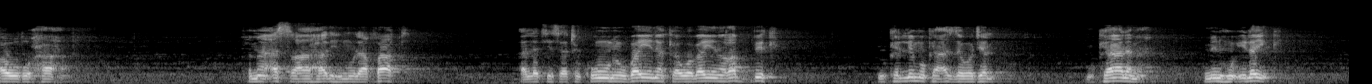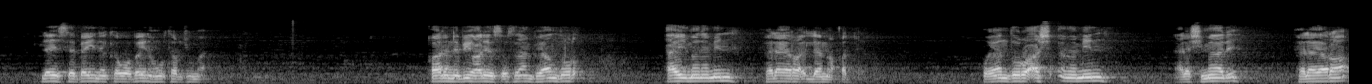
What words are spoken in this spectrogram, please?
أو ضحاها. فما أسرع هذه الملاقات؟ التي ستكون بينك وبين ربك يكلمك عز وجل مكالمة منه إليك ليس بينك وبينه ترجمان قال النبي عليه الصلاة والسلام فينظر أيمن منه فلا يرى إلا ما قدم. وينظر أشأم منه على شماله فلا يرى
